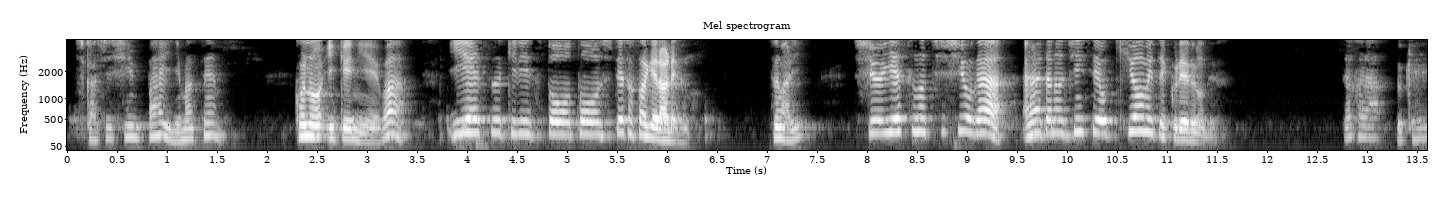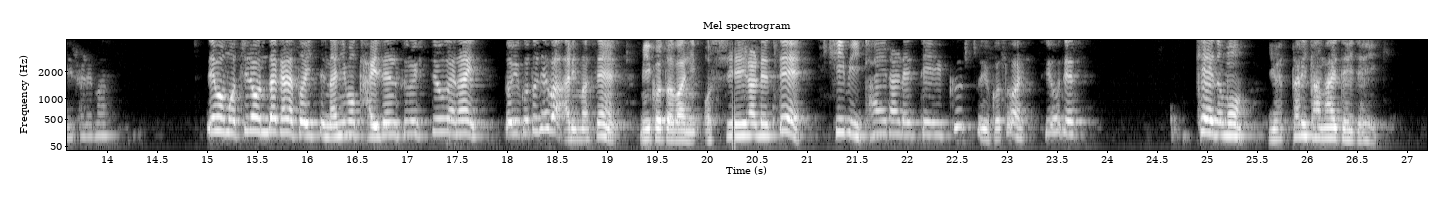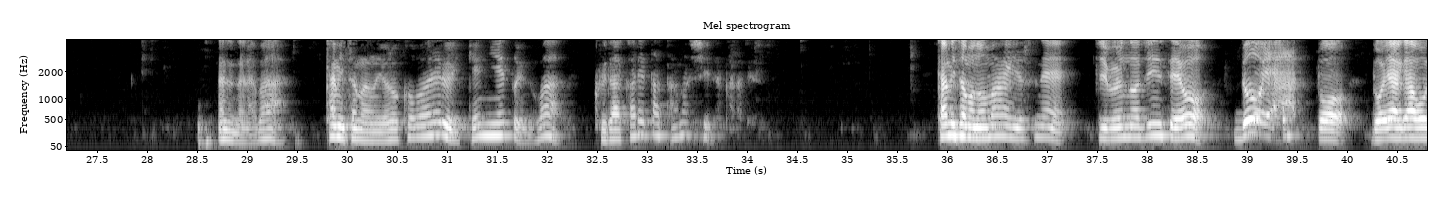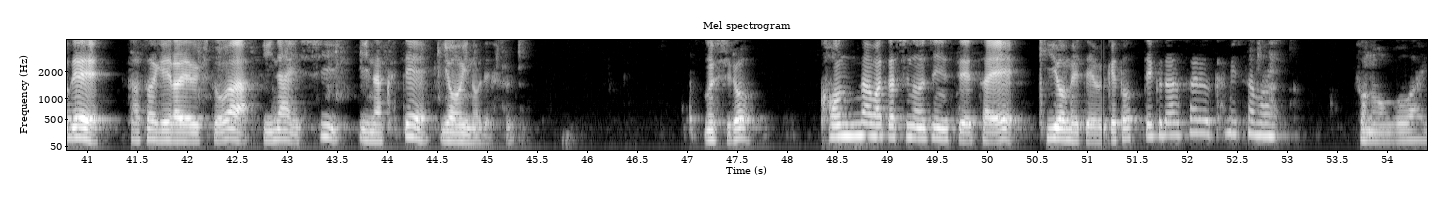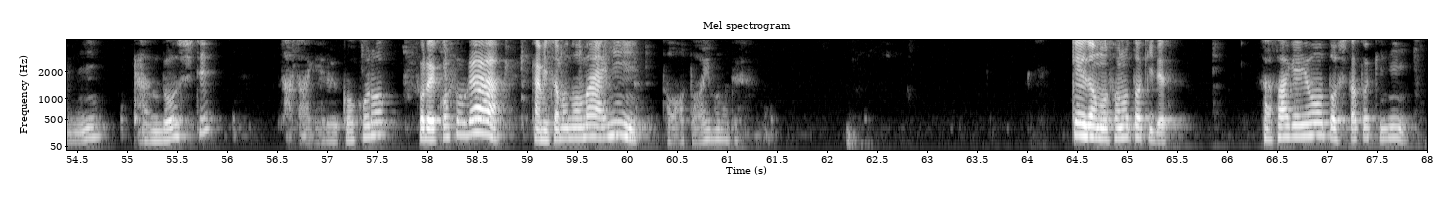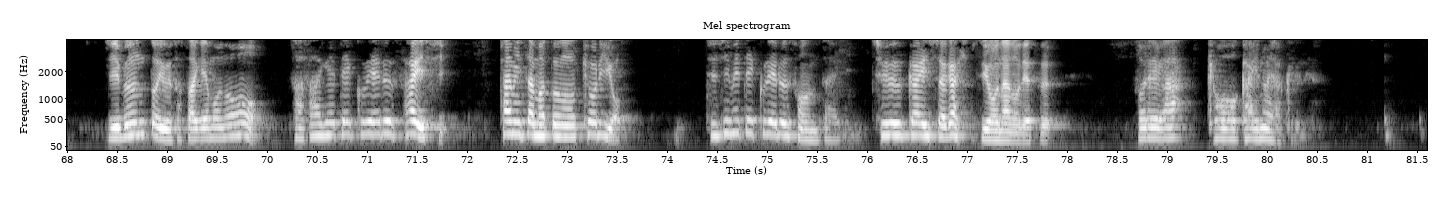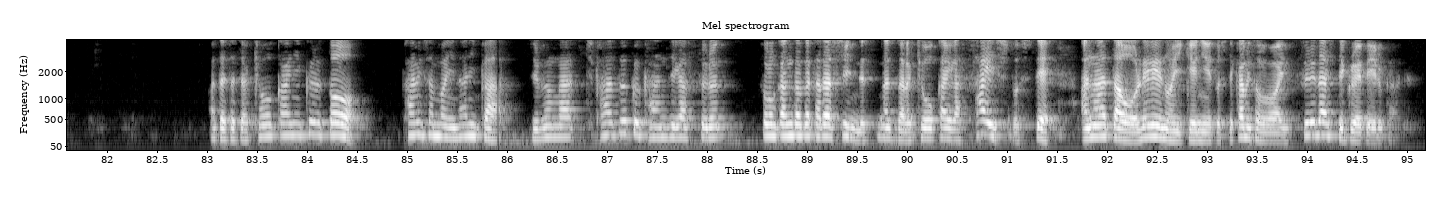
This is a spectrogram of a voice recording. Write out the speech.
しかし心配いりません。この生贄はイエス・キリストを通して捧げられるの。つまり、主イエスの血潮があなたの人生を清めてくれるのです。だから受け入れられます。でももちろんだからといって何も改善する必要がないということではありません。御言葉に教えられて、日々変えられていくということは必要です。けれども、ゆったり構えていていい。なぜならば、神様の喜ばれる生贄というのは、砕かれた魂だからです。神様の前にですね、自分の人生をどうやとドヤ顔で捧げられる人はいないし、いなくて良いのです。むしろ、こんな私の人生さえ清めて受け取ってくださる神様、そのご愛に感動して捧げる心、それこそが神様の前に尊いものです。けれどもその時です。捧げようとした時に、自分という捧げ物を捧げてくれる祭司、神様との距離を縮めてくれる存在、仲介者が必要なのです。それが教会の役です。私たちは教会に来ると、神様に何か自分が近づく感じがする。その感覚が正しいんです。なぜなら教会が祭司として、あなたを霊の生贄として神様の前に連れ出してくれているからです。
